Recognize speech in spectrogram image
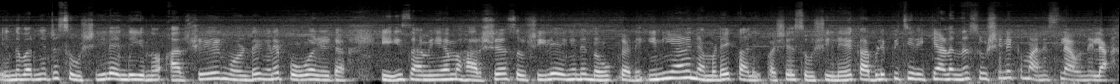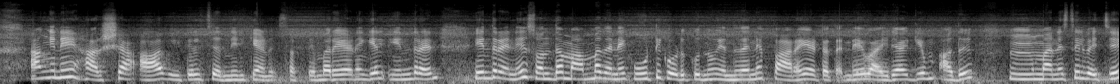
എന്ന് പറഞ്ഞിട്ട് സുശീല എന്ത് ചെയ്യുന്നു? ഹർഷയും കൊണ്ട് ഇങ്ങനെ പോവാണ് കേട്ടോ. ഈ സമയം ഹർഷ സുശീല എങ്ങനെ നോക്കാണ്. ഇനിയാണ് നമ്മുടെ കളി. പക്ഷേ സുശീലയെ കബളിപ്പിച്ചിരിക്കുകയാണെന്ന് സുശീലയ്ക്ക് മനസ്സിലാവുന്നില്ല. അങ്ങനെ ഹർഷ ആ വീട്ടിൽ ചെന്നിരിക്കുകയാണ്. സത്യം പറയുകയാണെങ്കിൽ ഇന്ദ്രൻ ഇന്ദ്രന് സ്വന്തം അമ്മ തന്നെ കൂട്ടിക്കൊടുക്കുന്നു. എന്ന് തന്നെ പറയട്ടെ. തന്റെ വൈരാഗ്യം അത് മനസ്സിൽ വെച്ച്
